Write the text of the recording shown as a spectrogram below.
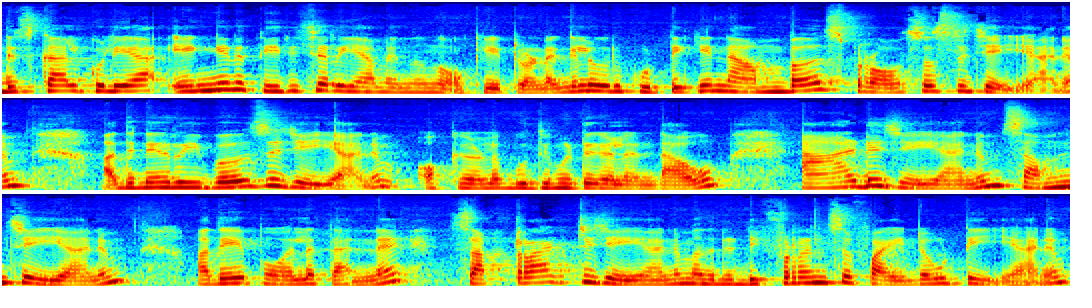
ഡിസ്കാൽക്കുലിയ എങ്ങനെ തിരിച്ചറിയാമെന്ന് നോക്കിയിട്ടുണ്ടെങ്കിൽ ഒരു കുട്ടിക്ക് നമ്പേഴ്സ് പ്രോസസ്സ് ചെയ്യാനും അതിനെ റിവേഴ്സ് ചെയ്യാനും ഒക്കെയുള്ള ബുദ്ധിമുട്ടുകൾ ഉണ്ടാവും. ആഡ് ചെയ്യാനും സം ചെയ്യാനും അതേപോലെ തന്നെ സബ്ട്രാക്റ്റ് ചെയ്യാനും അതിന്റെ ഡിഫറൻസ് ഫൈൻഡ് ഔട്ട് ചെയ്യാനും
